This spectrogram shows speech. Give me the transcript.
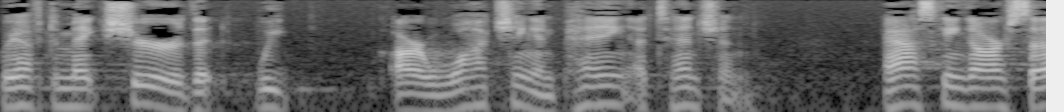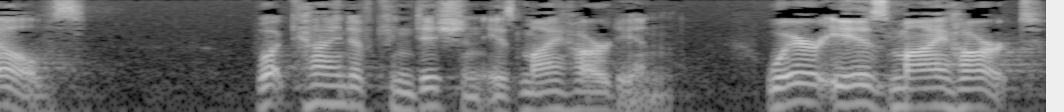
We have to make sure that we are watching and paying attention, asking ourselves, what kind of condition is my heart in? Where is my heart?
